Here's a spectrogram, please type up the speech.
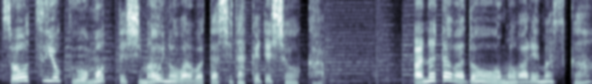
そう強く思ってしまうのは私だけでしょうか。あなたはどう思われますか？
